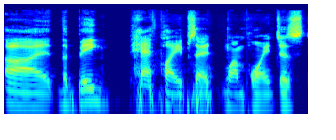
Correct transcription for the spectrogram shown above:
uh the big half pipes at one point. Just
